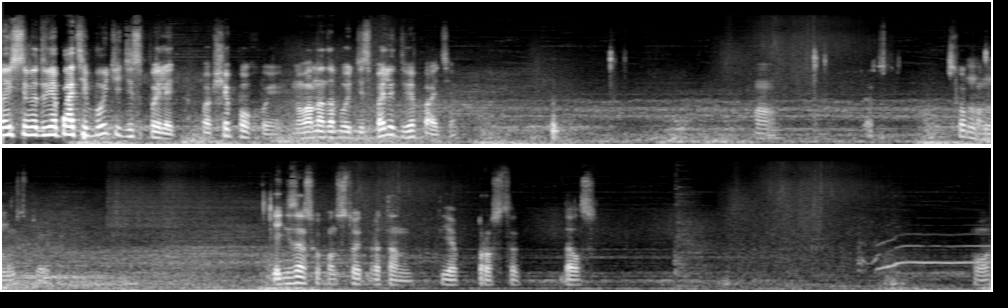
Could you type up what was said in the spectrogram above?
Ну, если вы две пати будете диспелить, вообще похуй. Но вам надо будет диспелить две пати. О. Сколько он там стоит? Я не знаю, сколько он стоит, братан. Я просто дался. О.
